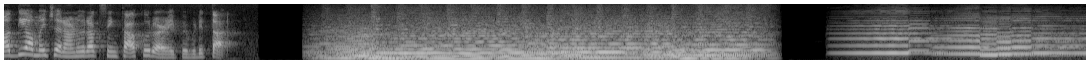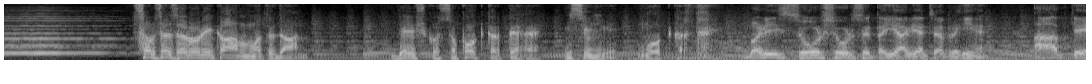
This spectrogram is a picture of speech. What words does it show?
மத்திய அமைச்சர் அனுராக் சிங் தாக்கூர் அழைப்பு விடுத்தார். सबसे ज़रूरी काम मतदान। देश को सपोर्ट करते हैं इसीलिए वोट करते हैं। बड़ी ज़ोर शोर से तैयारियाँ चल रही हैं। आपके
